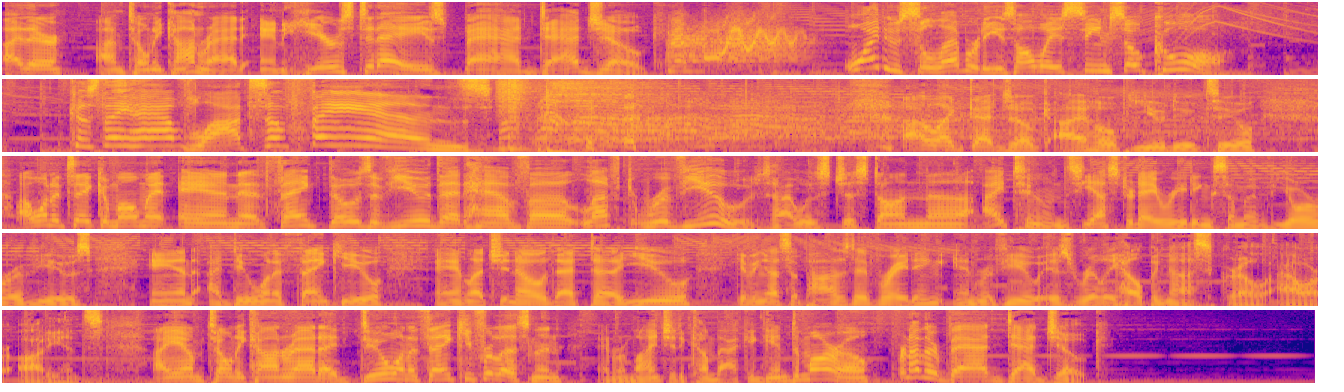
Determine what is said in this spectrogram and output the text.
Hi there, I'm Tony Conrad, and here's today's bad dad joke. Why do celebrities always seem so cool? Because they have lots of fans! I like that joke. I hope you do too. I want to take a moment and uh, thank those of you that have uh, left reviews. I was just on uh, iTunes yesterday reading some of your reviews, and I do want to thank you and let you know that uh, you giving us a positive rating and review is really helping us grow our audience. I am Tony Conrad. I do want to thank you for listening and remind you to come back again tomorrow for another bad dad joke.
